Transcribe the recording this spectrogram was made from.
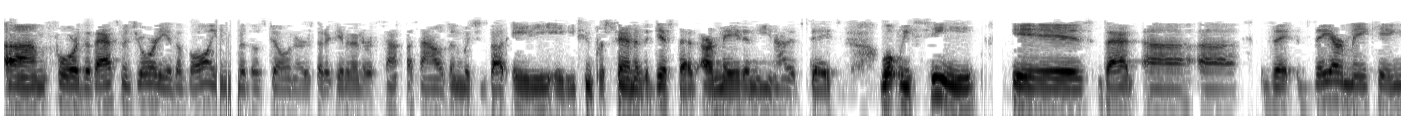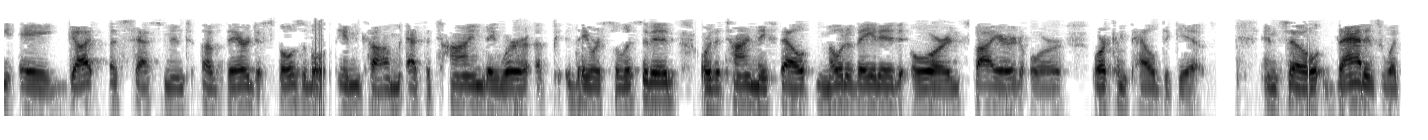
um, for the vast majority of the volume of those donors that are given under a thousand, which is about 80, 82 percent of the gifts that are made in the United States, what we see is that uh, uh, they they are making a gut assessment of their disposable income at the time they were uh, they were solicited or the time they felt motivated or inspired or or compelled to give. And so that is what's,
